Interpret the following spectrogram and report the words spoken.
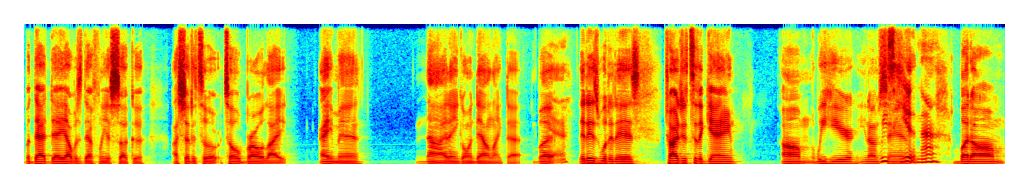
But that day, I was definitely a sucker. I should have told told bro like, hey man, nah, it ain't going down like that. But Yeah. it is what it is. Charge it to the game. Um, we here, you know what I'm We saying? here now. But um,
